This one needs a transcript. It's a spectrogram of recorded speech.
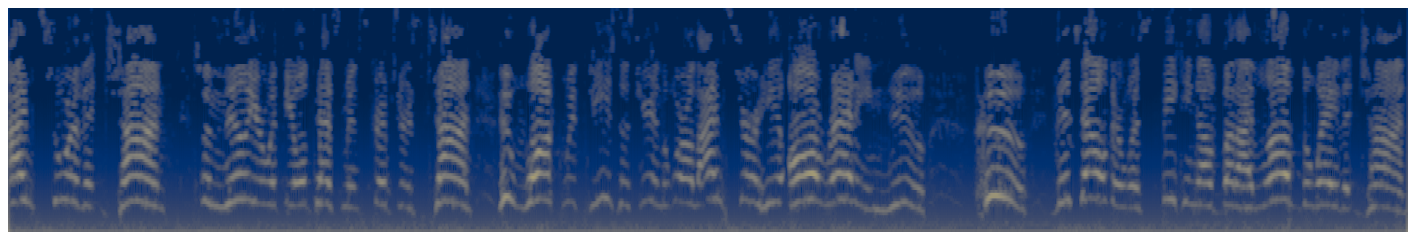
I'm sure that John, familiar with the Old Testament scriptures, John, who walked with Jesus here in the world, I'm sure he already knew who this elder was speaking of, but I love the way that John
